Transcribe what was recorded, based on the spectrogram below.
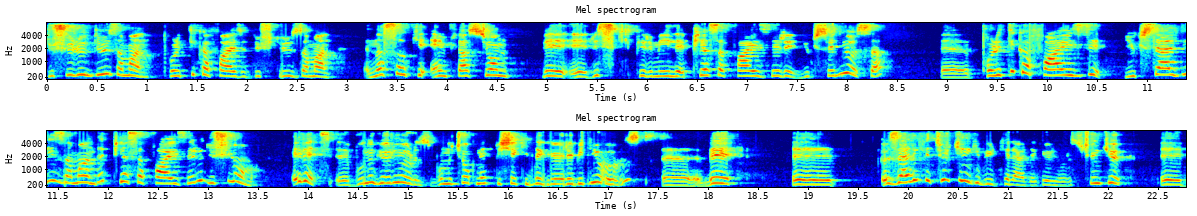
düşürüldüğü zaman, politika faizi düştüğü zaman nasıl ki enflasyon ve e, risk primiyle piyasa faizleri yükseliyorsa e, politika faizi yükseldiği zaman da piyasa faizleri düşüyor mu? Evet e, bunu görüyoruz. Bunu çok net bir şekilde görebiliyoruz. E, ve e, özellikle Türkiye gibi ülkelerde görüyoruz. Çünkü e,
